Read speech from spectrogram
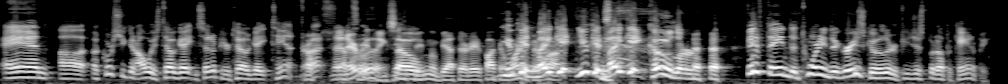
And uh, of course, you can always tailgate and set up your tailgate tent, right? and Absolutely. everything. Yeah, So we can be out there at eight o'clock in the you morning. Can if they make it. You can make it cooler, 15 to 20 degrees cooler if you just put up a canopy.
